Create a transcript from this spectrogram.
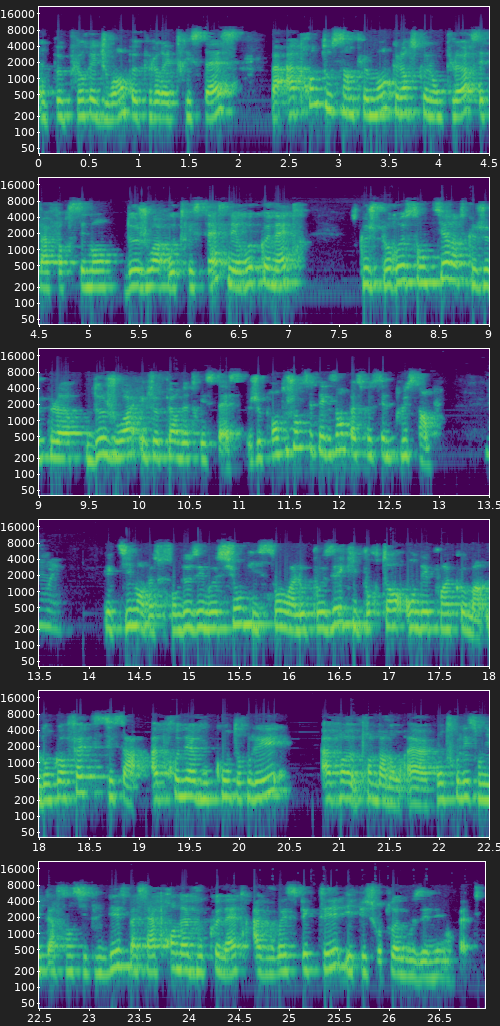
on peut pleurer de joie, on peut pleurer de tristesse. Bah, apprendre tout simplement que lorsque l'on pleure, c'est pas forcément de joie ou de tristesse, mais reconnaître ce que je peux ressentir lorsque je pleure de joie et que je pleure de tristesse. Je prends toujours cet exemple parce que c'est le plus simple. Oui. Effectivement, parce que ce sont deux émotions qui sont à l'opposé, qui pourtant ont des points communs. Donc en fait, c'est ça. Apprenez à vous contrôler, à, pardon, à contrôler son hypersensibilité. Bah, c'est apprendre à vous connaître, à vous respecter et puis surtout à vous aimer en fait.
